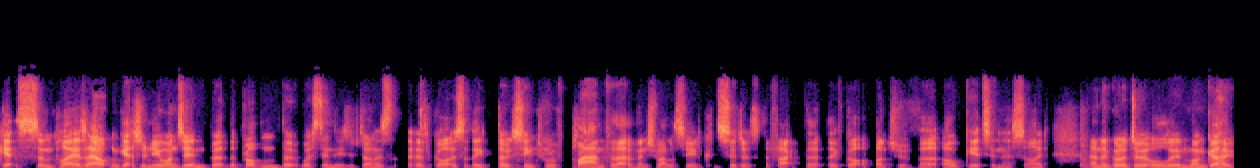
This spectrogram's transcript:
get some players out and get some new ones in. But the problem that West Indies have done is have got is that they don't seem to have planned for that eventuality and considered the fact that they've got a bunch of uh, old gits in their side and they've got to do it all in one go.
